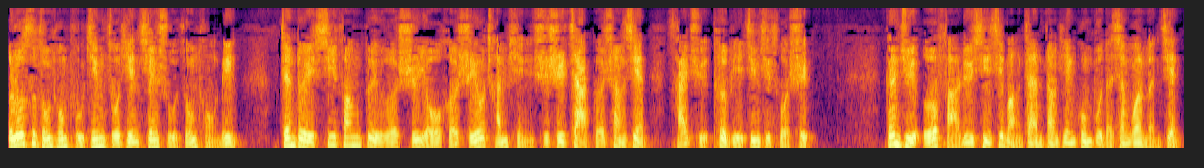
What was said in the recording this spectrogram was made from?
俄罗斯总统普京昨天签署总统令针对西方对俄石油和石油产品实施价格上限采取特别经济措施。根据俄法律信息网站当天公布的相关文件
